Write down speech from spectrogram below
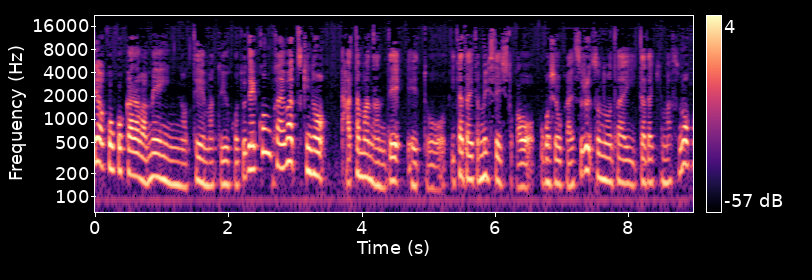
では、ここからはメインのテーマということで、今回は月の頭なんで、えっ、と、いただいたメッセージとかをご紹介する、そのお題いただきますの、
